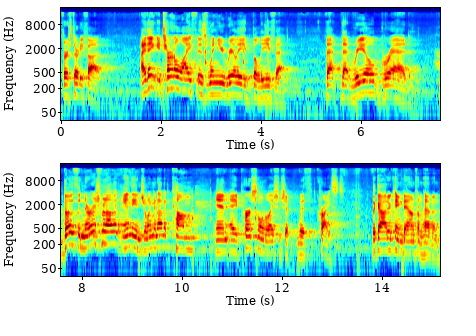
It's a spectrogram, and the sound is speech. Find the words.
verse 35. I think eternal life is when you really believe that. That, that real bread, both the nourishment of it and the enjoyment of it, come in a personal relationship with Christ, the God who came down from heaven.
